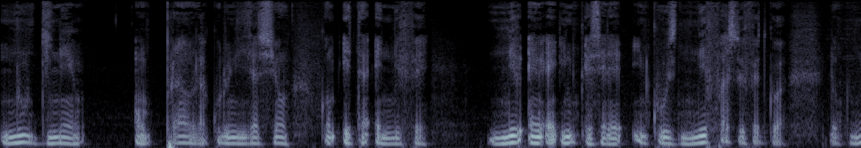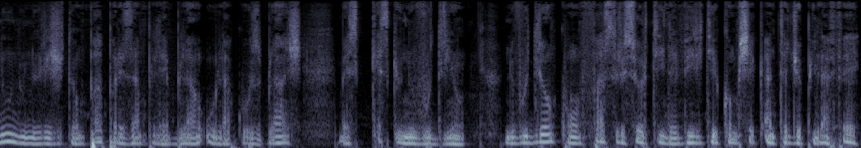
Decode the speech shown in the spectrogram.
nous, Guinéens, on prend la colonisation comme étant un effet une, une cause néfaste, fait quoi. Donc nous, nous ne rejetons pas, par exemple, les blancs ou la cause blanche, mais qu'est-ce que nous voudrions? Nous voudrions qu'on fasse ressortir la vérité comme Cheikh Anta l'a fait,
